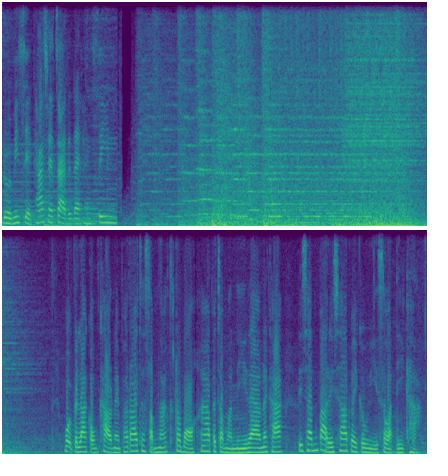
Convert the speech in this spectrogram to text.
โดยไม่เสียค่าใช้จ่ายใดๆทั้งสิ้นหมดเวลาของข่าวในพระราชสำนักทรบ5 ประจำวันนี้แล้วนะคะ ดิฉันปาริชาติไวกวี สวัสดีค่ะ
